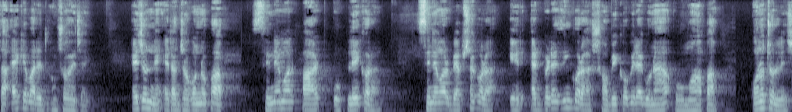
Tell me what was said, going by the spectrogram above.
তা একেবারে ধ্বংস হয়ে যায়। এজন্যে এটা জঘন্য পাপ। সিনেমার পার্ট ও প্লে করা, সিনেমার ব্যবসা করা, এর অ্যাডভার্টাইজিং করা সবই কবিরা গুনাহ ও মহাপাপ। উনচল্লিশ,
